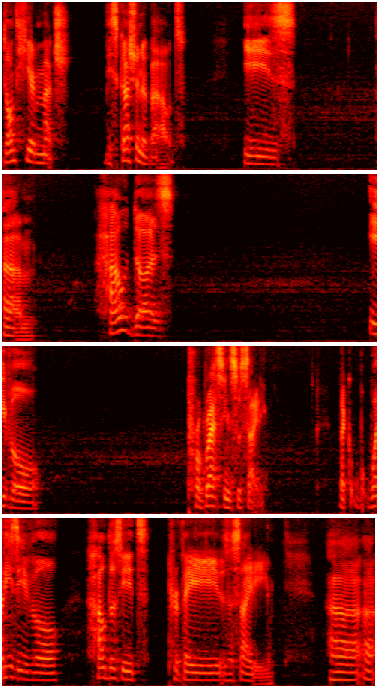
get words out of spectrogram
don't hear much discussion about is um, how does evil progress in society? Like, what is evil? How does it pervade society? Uh, uh,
